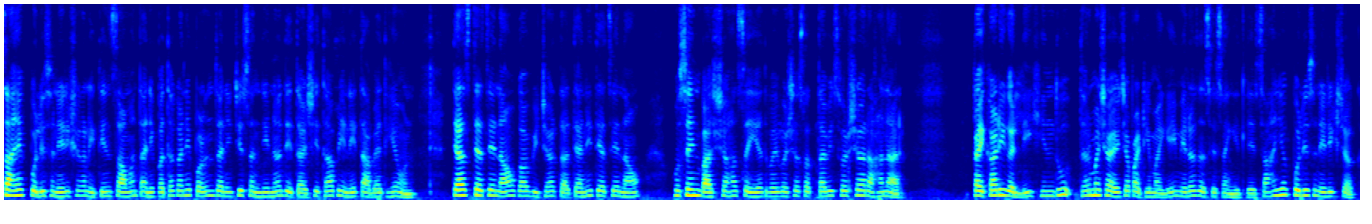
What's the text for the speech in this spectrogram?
सहाय्यक पोलीस निरीक्षक नितीन सावंत आणि पथकाने पळून जाण्याची संधी न देता शिताब याने ताब्यात घेऊन त्यास त्याचे नाव गाव विचारता त्याने त्याचे नाव हुसेन बादशहा सय्यद वयवर्ष सत्तावीस वर्ष राहणार. कैकाडी गल्ली हिंदू धर्मशाळेच्या पाठीमागे मिरज असे सांगितले. सहाय्यक पोलीस निरीक्षक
